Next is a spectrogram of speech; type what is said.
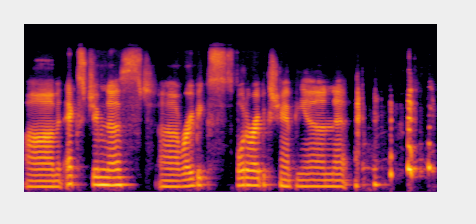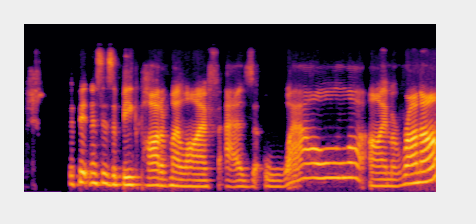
Um, an ex gymnast, uh, aerobics, sport aerobics champion. the fitness is a big part of my life as well. I'm a runner.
